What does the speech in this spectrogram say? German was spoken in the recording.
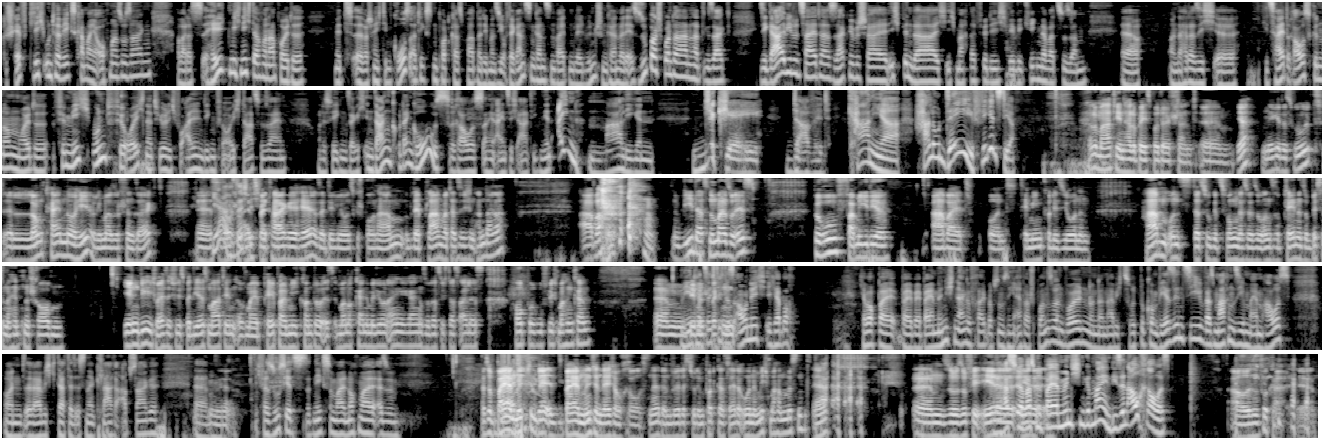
geschäftlich unterwegs, kann man ja auch mal so sagen. Aber das hält mich nicht davon ab, heute mit äh, wahrscheinlich dem großartigsten Podcast-Partner, den man sich auf der ganzen, ganzen weiten Welt wünschen kann, weil der ist super spontan und hat gesagt, ist egal, wie du Zeit hast, sag mir Bescheid, ich bin da, ich, ich mache das für dich, wir, wir kriegen da was zusammen. Äh, und da hat er sich äh, die Zeit rausgenommen, heute für mich und für euch natürlich, vor allen Dingen für euch da zu sein. Und deswegen sage ich in Dank und ein Gruß raus an den einzigartigen, den einmaligen J.K. David Kania. Hallo Dave, wie geht's dir? Hallo Martin, hallo Baseball Deutschland. Ähm, ja, mir geht es gut. A long time no here, wie man so schön sagt. Äh, es Ja, ist auch schon ein, zwei Tage her, seitdem wir uns gesprochen haben. Der Plan war tatsächlich ein anderer. Aber wie das nun mal so ist, Beruf, Familie, Arbeit und Terminkollisionen haben uns dazu gezwungen, dass wir so unsere Pläne so ein bisschen nach hinten schrauben. Irgendwie, ich weiß nicht, wie es bei dir ist, Martin, auf mein PayPal-Me-Konto ist immer noch keine Million eingegangen, sodass ich das alles hauptberuflich machen kann. Ähm, Nee, tatsächlich das auch nicht. Ich habe auch, ich habe auch bei, bei, bei Bayern München angefragt, ob sie uns nicht einfach sponsern wollen. Und dann habe ich zurückbekommen, wer sind sie, was machen sie in meinem Haus? Und äh, da habe ich gedacht, das ist eine klare Absage. Ähm, Ja. Ich versuche es jetzt das nächste Mal nochmal, also Also Bayern München wäre Bayern München wäre ich auch raus, ne? Dann würdest du den Podcast leider ohne mich machen müssen. Ja. ähm, so, so viel Ehre. dann hast du ja was Ehre mit Bayern München gemein. Die sind auch raus. Aus dem Pokal, ja.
